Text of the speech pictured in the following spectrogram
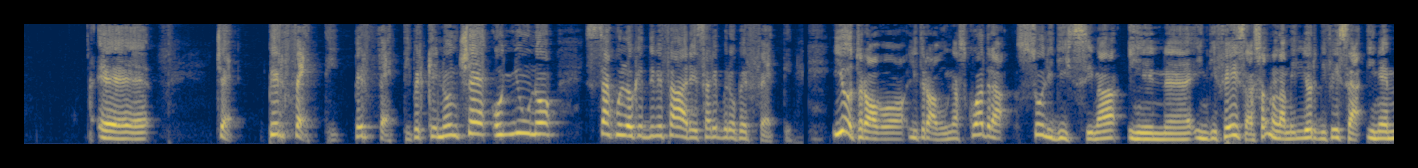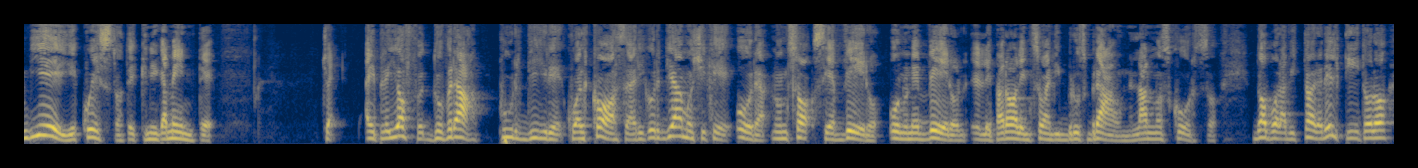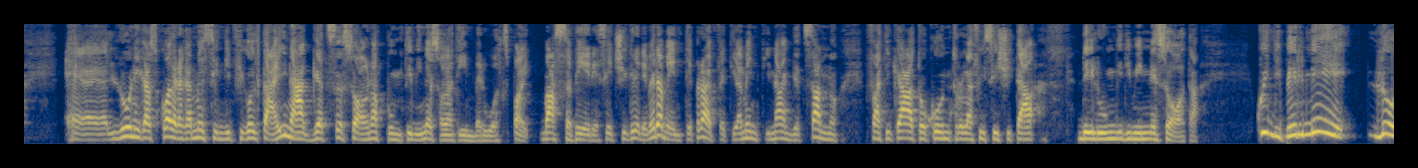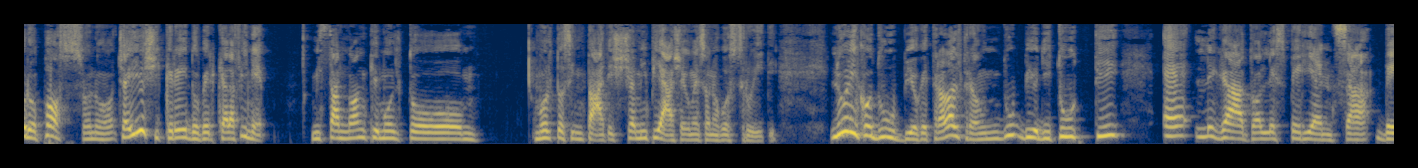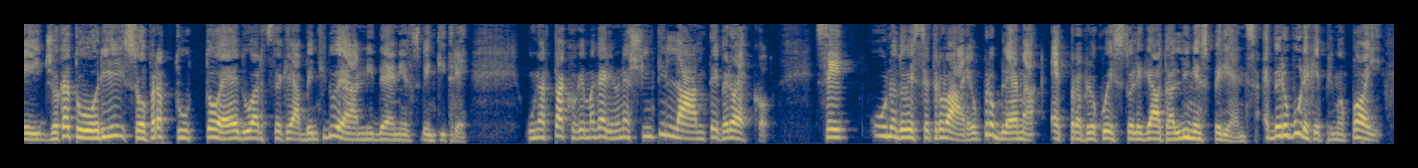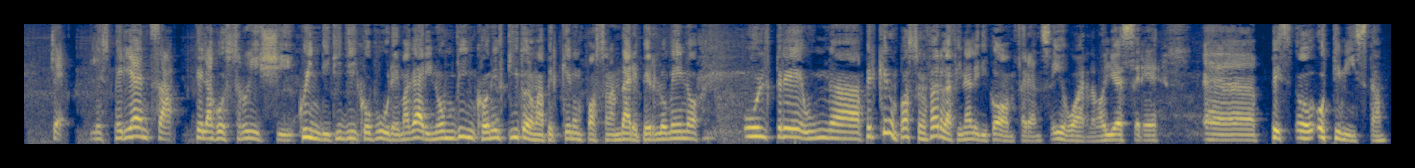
eh, perfetti, perfetti, perché non c'è ognuno sa quello che deve fare, sarebbero perfetti. Io trovo, li trovo una squadra solidissima in, in, difesa, sono la miglior difesa in NBA e questo tecnicamente, cioè ai playoff dovrà pur dire qualcosa. Ricordiamoci che ora non so se è vero o non è vero le parole insomma di Bruce Brown l'anno scorso dopo la vittoria del titolo eh, l'unica squadra che ha messo in difficoltà i Nuggets sono appunto i Minnesota Timberwolves. Poi va a sapere se ci crede veramente, però effettivamente i Nuggets hanno faticato contro la fisicità dei lunghi di Minnesota. Quindi per me loro possono, cioè io ci credo perché alla fine mi stanno anche molto, molto simpatici, cioè mi piace come sono costruiti. L'unico dubbio, che tra l'altro è un dubbio di tutti, è legato all'esperienza dei giocatori, soprattutto Edwards che ha 22 anni, Daniels 23. Un attacco che magari non è scintillante, però ecco, se uno dovesse trovare un problema è proprio questo legato all'inesperienza. È vero pure che prima o poi, cioè, l'esperienza te la costruisci, quindi ti dico pure, magari non vincono il titolo, ma perché non possono andare perlomeno oltre un... perché non possono fare la finale di conference? Io guarda, voglio essere eh, pes- ottimista.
